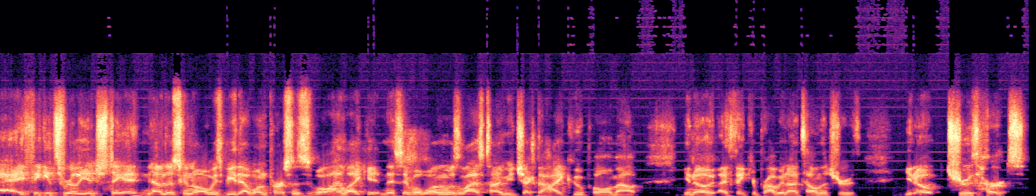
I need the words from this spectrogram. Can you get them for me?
I think it's really interesting. Now, there's going to always be that one person says, Well, I like it. And they say, Well, when was the last time you checked the haiku poem out? You know, I think you're probably not telling the truth. You know, truth hurts.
